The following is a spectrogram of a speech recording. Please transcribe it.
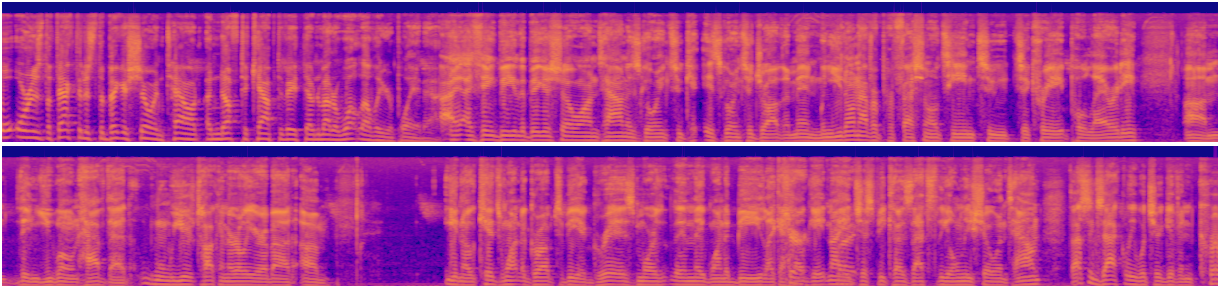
Or, or is the fact that it's the biggest show in town enough to captivate them no matter what level you're playing at? I, I think being the biggest show on town is going to is going to draw them in. When you don't have a professional team to to create polarity, um, then you won't have that. When we were talking earlier about. Um, you know, kids wanting to grow up to be a Grizz more than they want to be like a Sure, Hellgate Knight right. just because that's the only show in town. That's exactly what you're giving cre-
